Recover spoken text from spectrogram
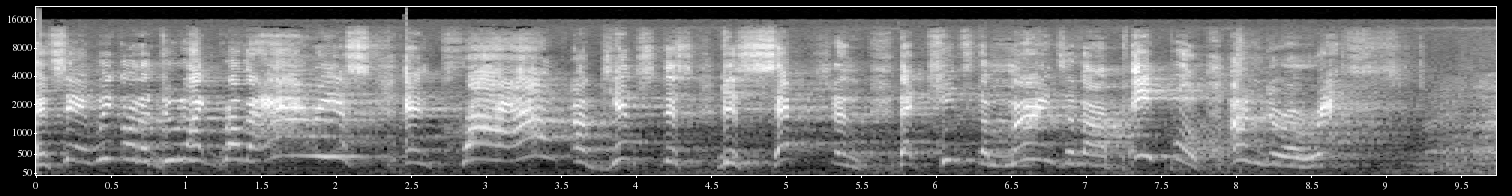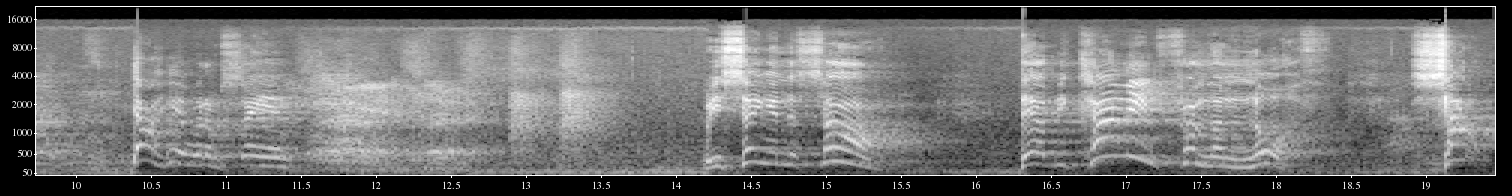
and saying we're going to do like Brother Arius and cry out against this deception that keeps the minds of our people under arrest. Y'all hear what I'm saying? We sing in the song, they'll be coming from the north, south,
